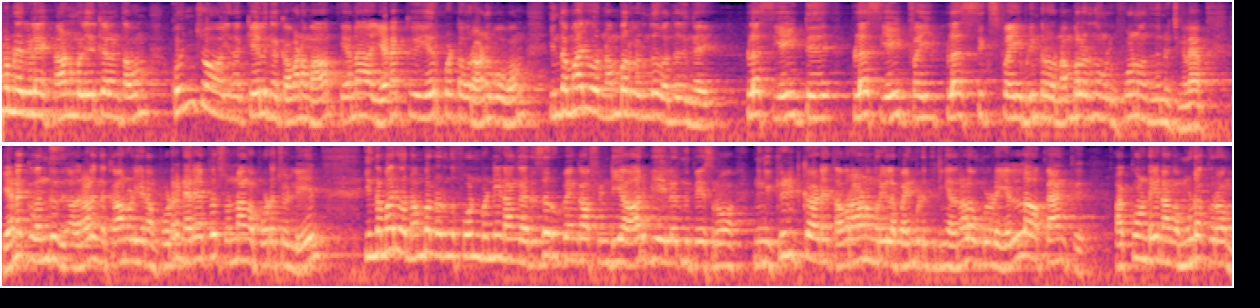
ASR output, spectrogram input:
வணக்கம் நேர்களே நான் உங்கள் இயற்கையாளன் தவம். கொஞ்சம் இதை கேளுங்க கவனமா. ஏன்னா எனக்கு ஏற்பட்ட ஒரு அனுபவம். இந்த மாதிரி ஒரு நம்பர்ல இருந்து வந்ததுங்க. Plus eight plus eight five plus six five அப்படின்ற ஒரு நம்பர்ல இருந்து உங்களுக்கு ஃபோன் வந்ததுன்னு வச்சுங்களேன். எனக்கு வந்தது. அதனால இந்த காணொலியை நான் போடுறேன். நிறைய பேர் சொன்னாங்க போட சொல்லி. இந்த மாதிரி ஒரு நம்பர்ல இருந்து ஃபோன் பண்ணி நாங்கள் ரிசர்வ் பேங்க் ஆஃப் இந்தியா ஆர்பிஐல இருந்து நீங்கள் கிரெடிட் கார்டை தவறான முறையில் பயன்படுத்திட்டீங்க. அதனால உங்களுடைய எல்லா பேங்க் அக்கௌண்ட்டையும் நாங்கள் முடக்கிறோம்.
